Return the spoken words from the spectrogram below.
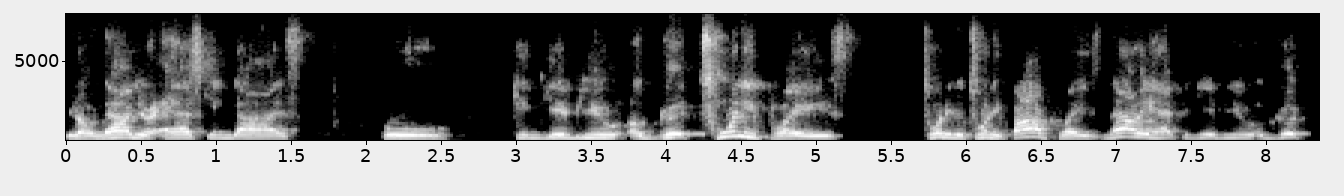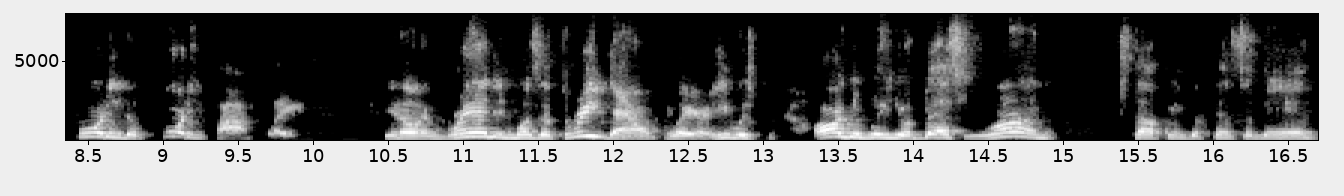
You know, now you're asking guys who can give you a good 20 plays, 20 to 25 plays. Now they have to give you a good 40 to 45 plays. You know, and Brandon was a three down player. He was arguably your best run stuffing defensive end,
